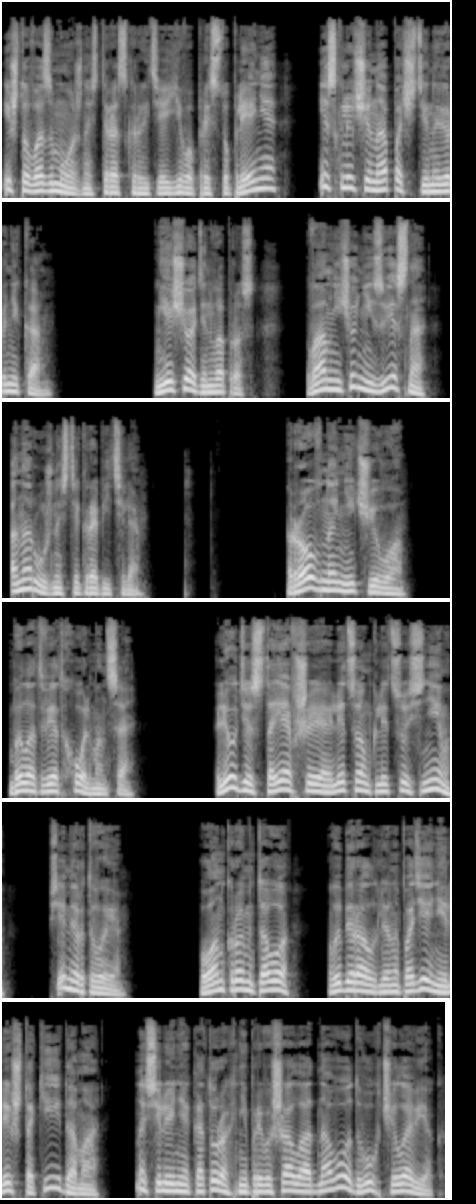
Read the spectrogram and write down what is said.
и что возможность раскрытия его преступления исключена почти наверняка. Еще один вопрос. Вам ничего не известно о наружности грабителя? «Ровно ничего», — был ответ Хольманса. Люди, стоявшие лицом к лицу с ним, все мертвы. Он, кроме того, выбирал для нападения лишь такие дома, население которых не превышало одного-двух человек.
